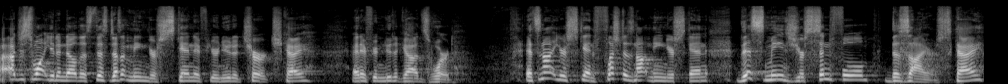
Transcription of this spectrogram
I just want you to know this. This doesn't mean your skin if you're new to church, okay? And if you're new to God's word. It's not your skin. Flesh does not mean your skin. This means your sinful desires, okay?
